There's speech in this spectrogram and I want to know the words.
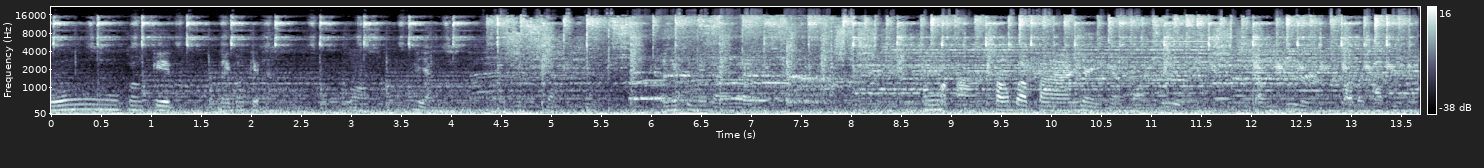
อ้กอเกตในกอเกตอะว้าวขยันอันนี้คือไม่น้ำเลยท้องปลาปลาใหญ่จังสองที่สองที่ต่อประชาชน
